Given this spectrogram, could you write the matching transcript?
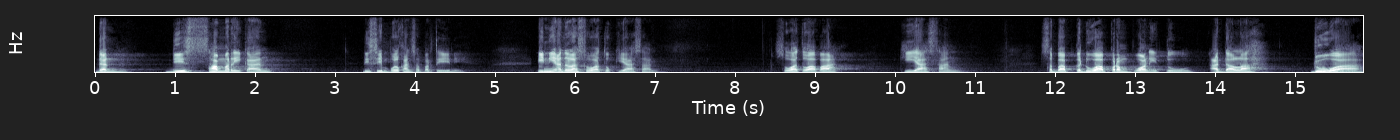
Dan disamerikan, disimpulkan seperti ini. Ini adalah suatu kiasan. Suatu apa? Kiasan. Sebab kedua perempuan itu adalah dua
